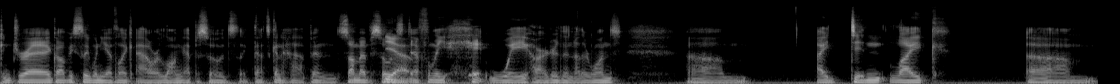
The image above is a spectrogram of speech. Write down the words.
can drag. Obviously, when you have like hour long episodes, like that's gonna happen. Some episodes Yeah. definitely hit way harder than other ones. Um, I didn't like um,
